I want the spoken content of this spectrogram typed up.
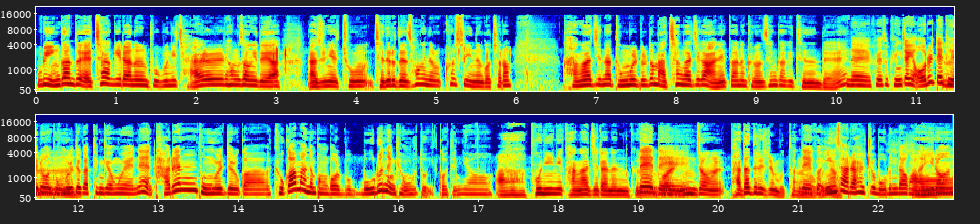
우리 인간도 애착이라는 부분이 잘 형성이 돼야 나중에 좋은 제대로 된 성인으로 클 수 있는 것처럼 강아지나 동물들도 마찬가지가 아닐까 하는 그런 생각이 드는데. 네, 그래서 굉장히 어릴 때 데려온 음. 동물들 같은 경우에는 다른 동물들과 교감하는 방법을 모르는 경우도 있거든요. 아, 본인이 강아지라는 그걸 네네. 네. 인정을 받아들이질 못하는 네, 그 인사를 할 줄 모른다거나 어. 이런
